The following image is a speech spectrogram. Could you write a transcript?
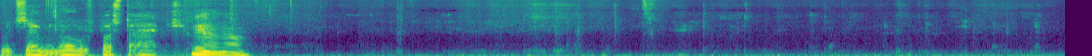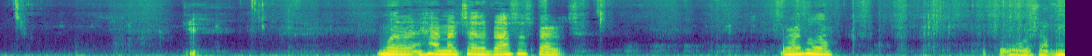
But $7 plus tax. Yeah, no. What? Uh, how much are the Brussels sprouts? Regular. Four or something.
